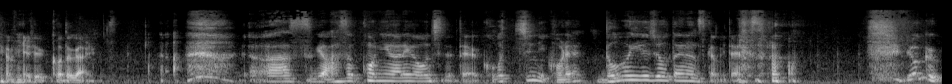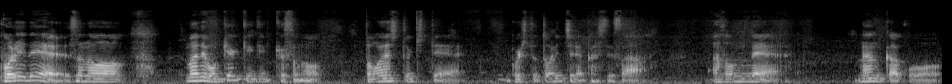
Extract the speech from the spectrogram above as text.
には見えることがあります。あーすげえ。あそこにあれが落ちててこっちにこれ？どういう状態なんですか？みたいな。そのよくこれでそのまあでも結局結局その友達と来てこう一通り散らかしてさ遊んでなんかこ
